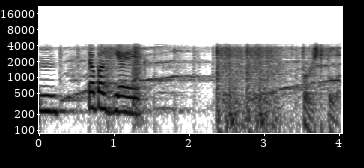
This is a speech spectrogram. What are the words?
हम्म टपक गया एक? First blood.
